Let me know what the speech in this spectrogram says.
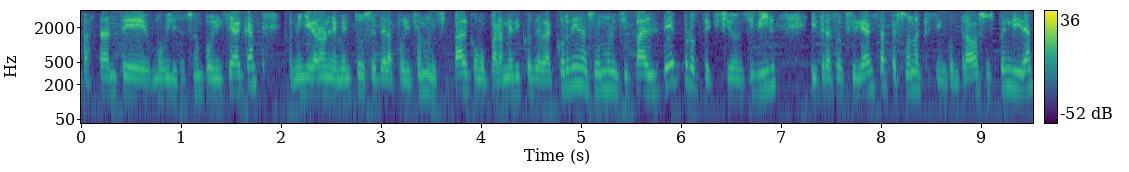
bastante movilización policíaca. También llegaron elementos de la Policía Municipal como paramédicos de la Coordinación Municipal de Protección Civil y tras auxiliar a esta persona que se encontraba suspendida,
